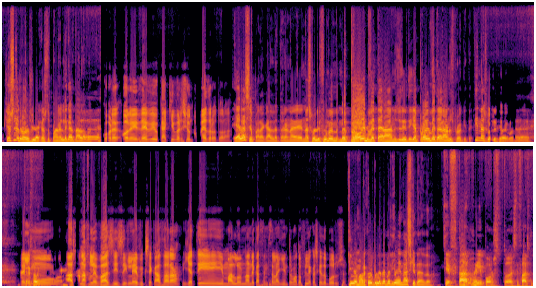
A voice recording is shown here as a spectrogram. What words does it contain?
Ποιος είναι ο τραυματοφύλακα του πάνελ, δεν κατάλαβα. Ε, Κορε, κοροϊδεύει η κακή βερσιόν του Πέδρο τώρα. Έλα σε παρακαλώ τώρα να, να ασχοληθούμε με, με πρώην βετεράνους, διότι για πρώην βετεράνους πρόκειται. Τι να ασχοληθώ εγώ τώρα; ε, Θέλει τέλος μου, άστο να χλεβάζει, ζηλεύει ξεκάθαρα, γιατί μάλλον ανέκαθεν ήθελε να γίνει τερματοφύλακας και δεν μπορούσε. Κύριε Μαρκόπουλε, τα παιδιά είναι άσχετα εδώ. Και φτάνουμε λοιπόν στο, στη φάση του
